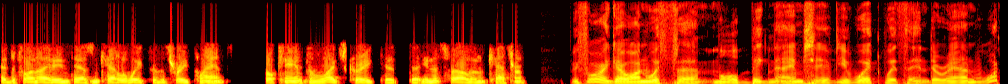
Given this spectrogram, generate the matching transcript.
had to find 18,000 cattle a week for the three plants, Rockhampton, Lakes Creek, at uh, Innisfail and Katherine. Before I go on with uh, more big names you've you worked with and around, what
